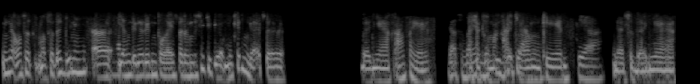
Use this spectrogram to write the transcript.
Enggak maksud maksudnya gini, eh, yang dengerin Polyester Embassy juga mungkin nggak sebanyak apa ya, Nggak sebanyak rumah Visit kaca lah. mungkin, Ya, nggak sebanyak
